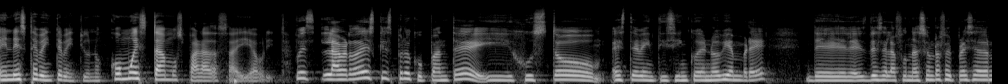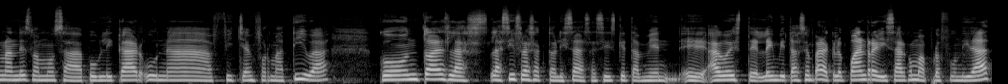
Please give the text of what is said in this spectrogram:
en este 2021? ¿Cómo estamos paradas ahí ahorita? Pues la verdad es que es preocupante y justo este 25 de noviembre de, desde la Fundación Rafael Preciado Hernández vamos a publicar una ficha informativa con todas las, cifras actualizadas. Así es que también eh, hago este, la invitación para que lo puedan revisar como a profundidad,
